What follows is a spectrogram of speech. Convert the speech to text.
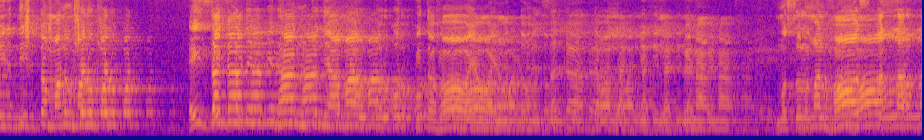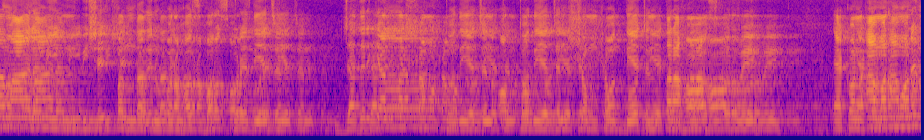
নির্দিষ্ট মানুষের উপর। এই জাকাতের বিধান যদি আমার উপর অর্পিত হয় আমার মাধ্যমে জাকাত দেওয়া লাগবে কি লাগবে না? মুসলমান হজ আল্লাহ রাব্বুল আলামিন বিশেষ বান্দাদের উপর হজ ফরজ করে দিয়েছেন। যাদেরকে আল্লাহ সামর্থ্য দিয়েছেন, অর্থ দিয়েছেন, সম্পদ দিয়েছেন, তারা হজ করবে। এখন আমার মনের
